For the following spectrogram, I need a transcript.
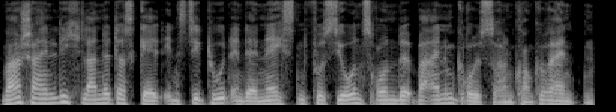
Wahrscheinlich landet das Geldinstitut in der nächsten Fusionsrunde bei einem größeren Konkurrenten.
